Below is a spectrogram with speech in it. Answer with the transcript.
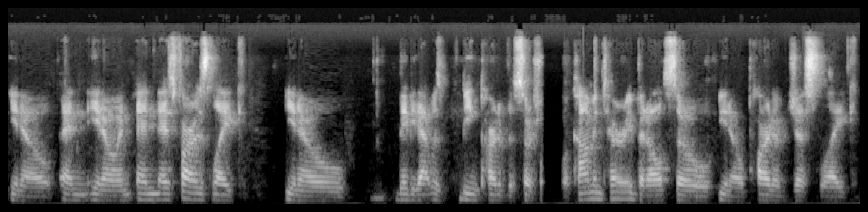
You know, and you know, and and as far as like you know, maybe that was being part of the social commentary, but also you know part of just like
